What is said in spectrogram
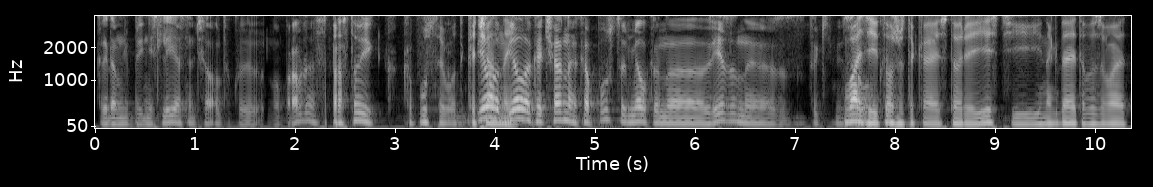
когда мне принесли, я сначала такой, ну правда? С простой капустой, вот качанной. Белая, качанная капуста, мелко нарезанная, с такими В Азии тоже такая история есть, и иногда это вызывает,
